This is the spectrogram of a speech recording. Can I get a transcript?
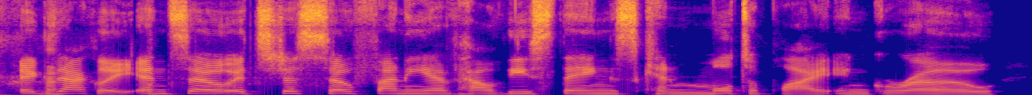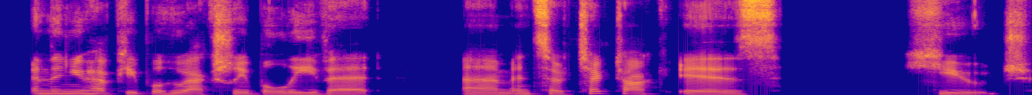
Exactly. and so it's just so funny of how these things can multiply and grow. And then you have people who actually believe it. Um, and so TikTok is huge.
